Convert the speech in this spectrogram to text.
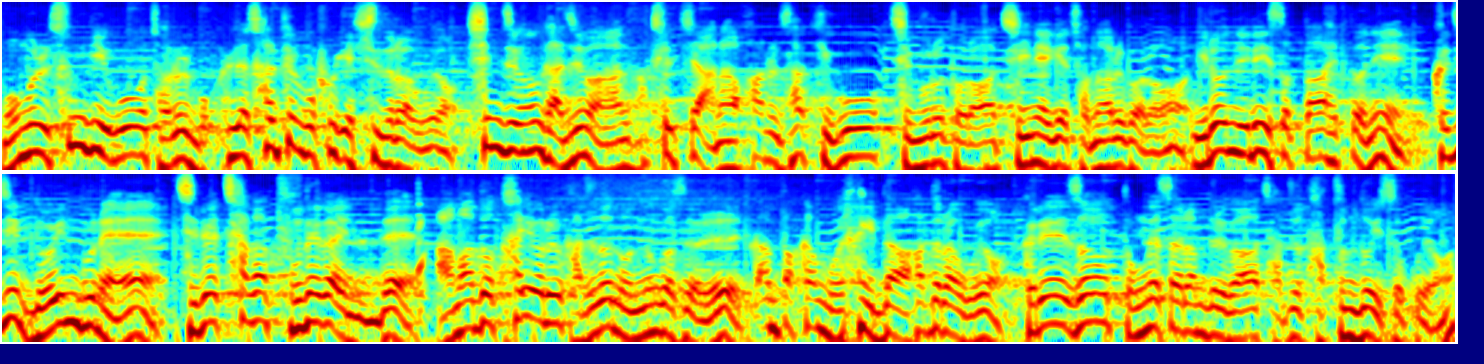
몸을 숨기고 저를 몰래 살펴보고 계시더라고요. 심증은 가지만 확실치 않아 화를 삭히고 집으로 돌아와 지인에게 전화를 걸어 이런 일이 있었다 했더니 그 집 노인분의 집에 차가 두 대가 있는데 아마도 타이어를 가져다 놓는 것을 깜빡한 모양이다 하더라고요. 그래서 동네 사람들과 자주 다툼도 있었고요.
